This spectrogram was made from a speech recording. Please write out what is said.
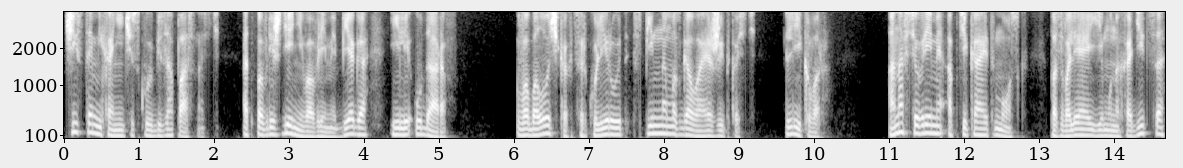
чисто механическую безопасность от повреждений во время бега или ударов. В оболочках циркулирует спинномозговая жидкость — ликвор. Она все время обтекает мозг, позволяя ему находиться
